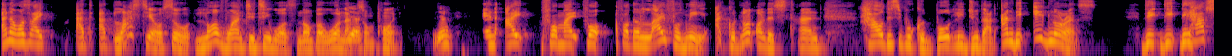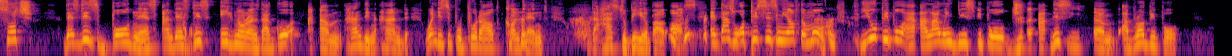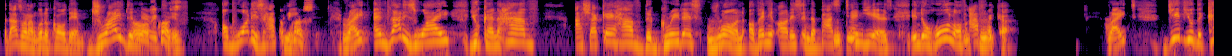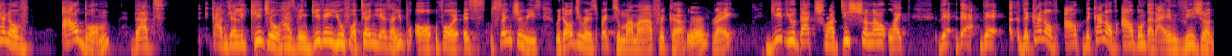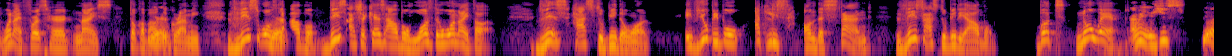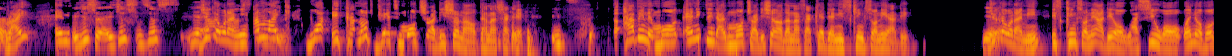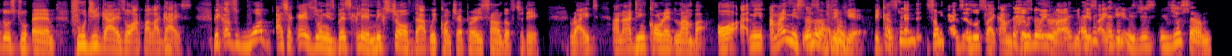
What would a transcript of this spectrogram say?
And I was like, at, at last year or so, Love Nwantiti was number one at some point. Yeah. And I for my for for the life of me, I could not understand how these people could boldly do that. And the ignorance. They they, they have such there's this boldness and there's this ignorance that go um hand in hand when these people put out content that has to be about us and that's what pisses me off the most you people are allowing these people uh, this um abroad people that's what i'm going to call them drive the Oh, narrative of what is happening right? And that is why you can have Asake have the greatest run of any artist in the past Mhm. 10 years in the whole of Mhm. Africa, right? Give you the kind of album that Angelique Kidjo has been giving you for 10 years and you for uh, centuries, with all due respect to Mama Africa, Yeah. right? Give you that traditional, like the the the, the kind of al- the kind of album that I envisioned when I first heard Nice talk about Yeah. the Grammy. This was Yeah. the album. This Asake's album was the one I thought. This has to be the one. If you people at least understand, this has to be the album. But nowhere, I mean, it's just yeah. right? And It's just uh, it's just it's just yeah. do you get what I mean? I'm like, what? It cannot get more traditional than Asake. it's Uh, having a more anything that more traditional than Asake, then is King Sonny Ade. Do you get what I mean? It's King Sonny Ade or Wasiu or any of all those two um, Fuji guys or Apala guys. Because what Asake is doing is basically a mixture of that with contemporary sound of today, right? And adding current lamba. Or I mean, am I missing No, no, something no. here? Because think- uh, sometimes it looks like I'm just going mad I, with I this think, I think idea. it's just it's just um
